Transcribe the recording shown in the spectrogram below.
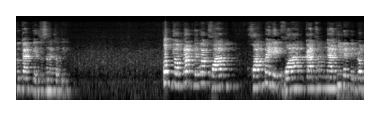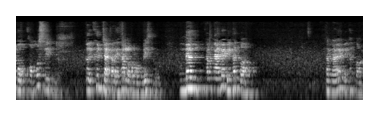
คือการเปลี่ยนทัศนคติ ต้องยอมรับเลยว่าความความไม่ได้ความการทำงานที่ไม่เป็นระบบของมุสลิม เกิดขึ้นจากอะไรถ้าลองลิสต์ดูหนึ่งทำงานไม่เป็นขั้นตอน ทำงานไม่เป็นขั้นตอน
